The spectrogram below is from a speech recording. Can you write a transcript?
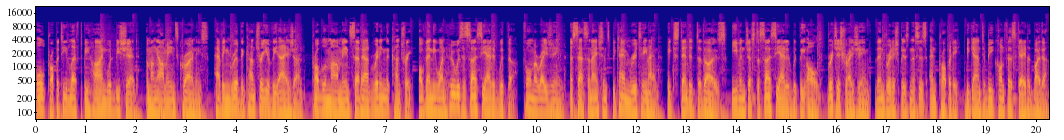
All property left behind would be shared among Amin's cronies having rid the country of the Asian problem Amin set out ridding the country of anyone who was associated with the former regime. Assassinations became routine and extended to those even just associated with the old British regime. Then British businesses and property began to be confiscated by the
